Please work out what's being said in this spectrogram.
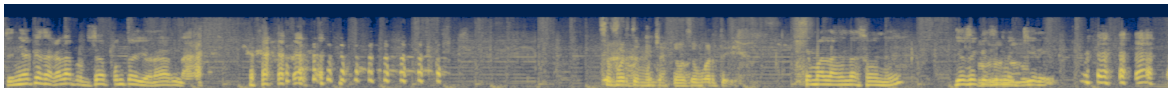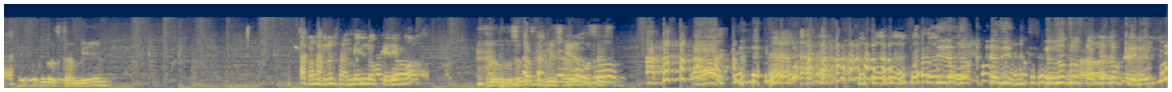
tenía que sacarla porque estoy a punto de llorar. Nah. Sé fuerte, muchacho, sé fuerte. Qué mala onda son, ¿eh? Yo sé que No, sí no, me no. quiere. Nosotros también. Nosotros también lo queremos. Nosotros también sabemos eso. Nosotros también lo queremos.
